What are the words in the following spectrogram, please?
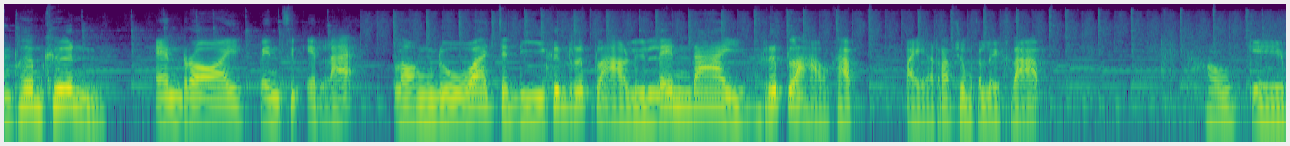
มเพิ่มขึ้น Android เป็น 11 แล้ว ลองดูว่าจะดีขึ้นหรือเปล่าหรือเล่นได้หรือเปล่าครับ ไปรับชมกันเลยครับ เข้าเกม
